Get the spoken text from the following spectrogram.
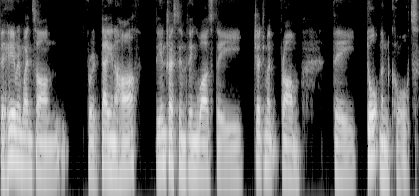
The hearing went on for a day and a half. The interesting thing was the judgment from the Dortmund court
